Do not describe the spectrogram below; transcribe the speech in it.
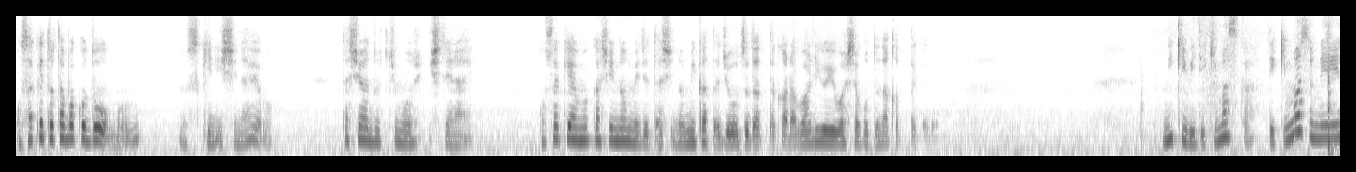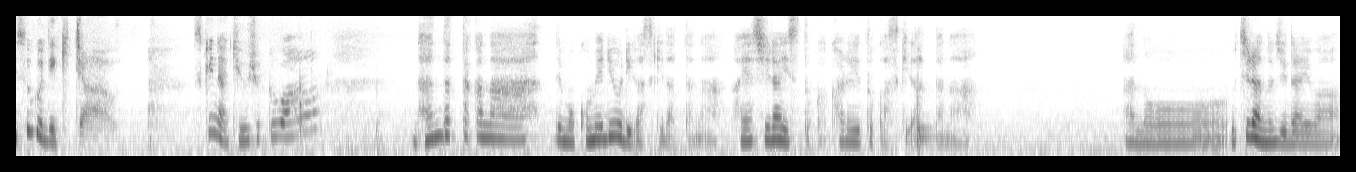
お酒とタバコどう思う？好きにしなよ。私はどっちもしてない。お酒は昔飲めてたし飲み方上手だったから割を言わしたことなかったけど。ニキビできますか？できますね。すぐできちゃう。好きな給食は？何だったかな？でも米料理が好きだったな。ハヤシライスとかカレーとか好きだったな。あのー、うちらの時代は、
